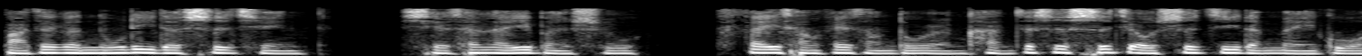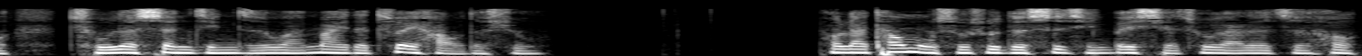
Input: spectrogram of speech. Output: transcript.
把这个奴隶的事情写成了一本书，非常非常多人看。这是十九世纪的美国除了圣经之外卖的最好的书。后来，汤姆叔叔的事情被写出来了之后，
